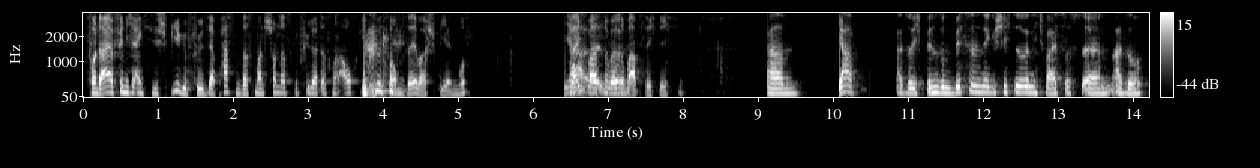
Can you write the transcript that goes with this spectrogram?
Von daher finde ich eigentlich dieses Spielgefühl sehr passend, dass man schon das Gefühl hat, dass man auch gegen den Baum selber spielen muss. Vielleicht ja, war es sogar so beabsichtigt. Ähm, ja, also ich bin so ein bisschen in der Geschichte drin. Ich weiß, dass ähm, also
